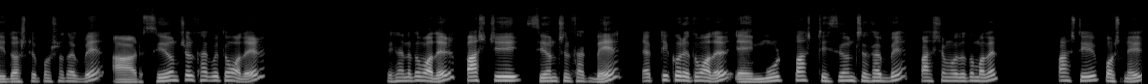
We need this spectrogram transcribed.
এই দশটি প্রশ্ন থাকবে। আর সৃজনশীল থাকবে তোমাদের এখানে তোমাদের পাঁচটি সৃজনশীল থাকবে। একটি করে তোমাদের এই মোট পাঁচটি সৃজনশীল থাকবে। পাঁচটির মধ্যে তোমাদের পাঁচটি প্রশ্নের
